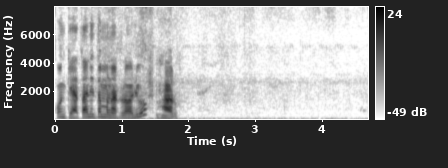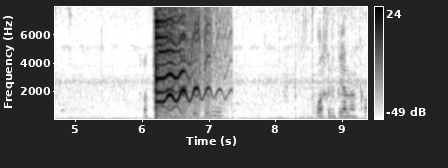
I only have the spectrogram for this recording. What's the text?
કોણ કહેતા નહીં તમને આટલો આલ્યો સારું પાંચ રૂપિયા નાખો.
